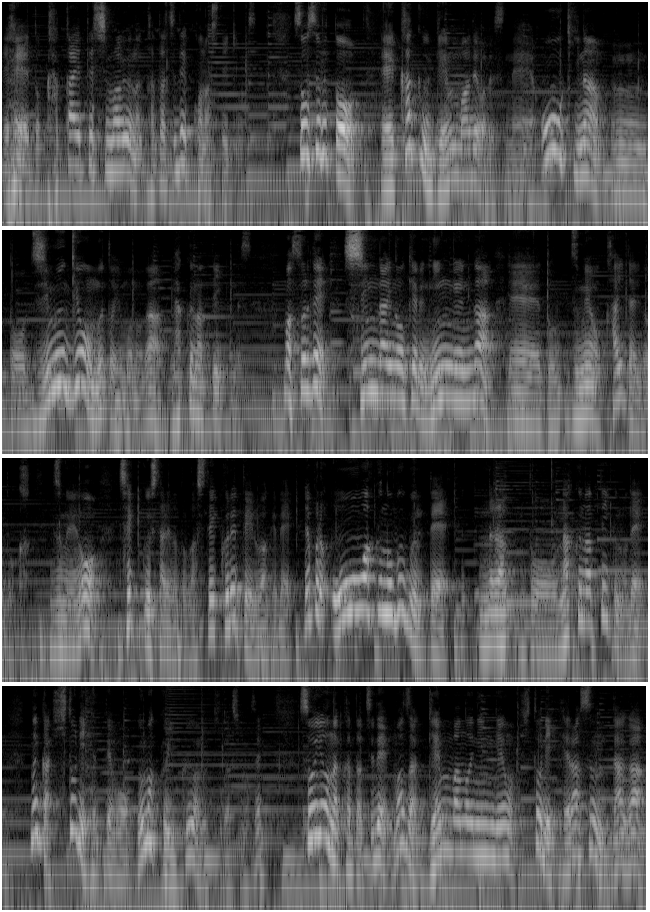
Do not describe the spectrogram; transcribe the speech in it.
えーと、抱えてしまうような形でこなしていきます。そうすると、えー、各現場ではですね大きなうんと事務業務というものがなくなっていくんです。まあ、それで信頼のおける人間が、えーと、図面を描いたりだとか図面をチェックしたりだとかしてくれているわけでやっぱり大枠の部分ってなとなくなっていくのでなんか1人減ってもうまくいくような気がしません？そういうような形でまずは現場の人間を1人減らすんだが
